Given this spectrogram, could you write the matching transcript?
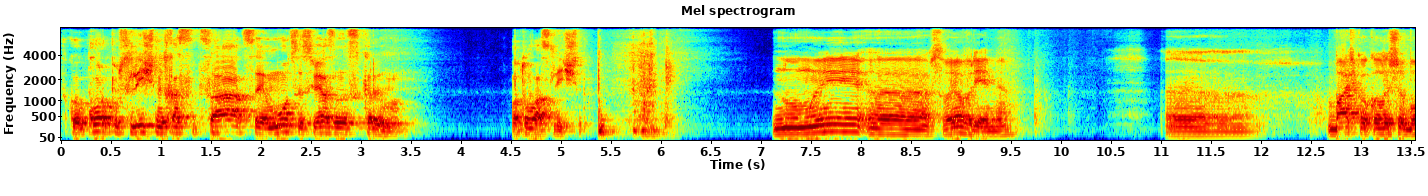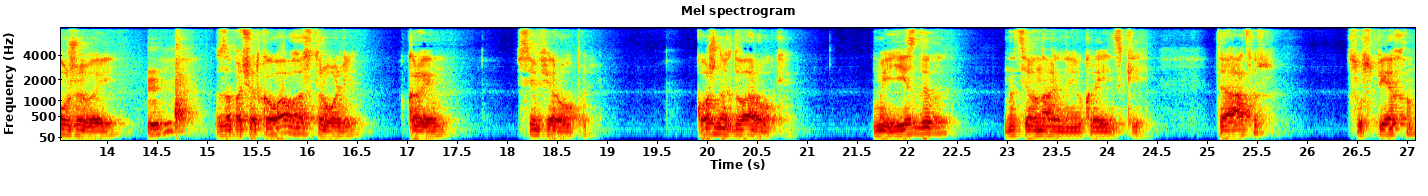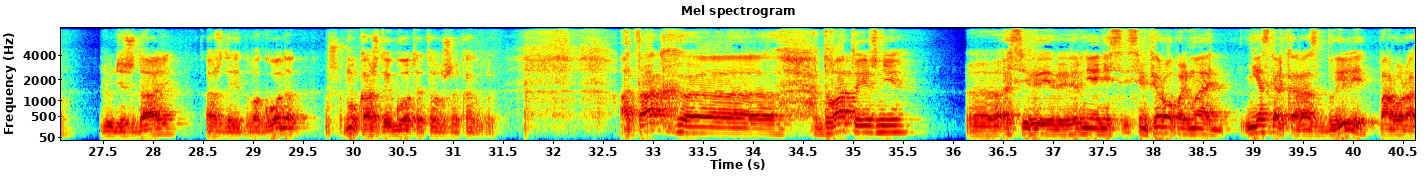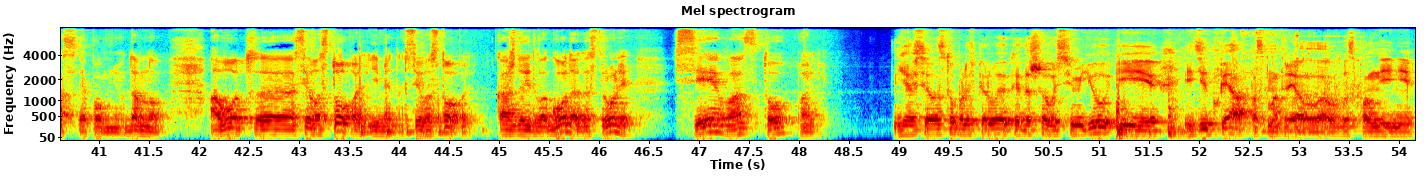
такой корпус личных ассоциаций, эмоций, связанных с Крымом? Вот у вас лично. Ну, мы е, в своє время. Е, батько, коли ще був живий, започаткував гастролі в Крим, в Сімферополь. Кожних два роки ми їздили в Національний український театр с успехом. Люди ждали каждые два года. Ну, каждый год это уже как бы. А так, э, два тижні Э, Вернее, не Симферополь мы несколько раз были, пару раз, я помню, давно. А вот э, Севастополь именно, Севастополь. Каждые два года гастроли Севастополь. Я в Севастополе впервые Кайдашеву семью и Эдит Пиаф посмотрел в исполнении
